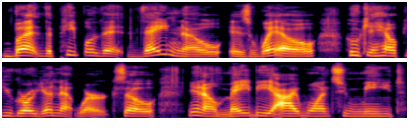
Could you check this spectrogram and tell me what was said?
but the people that they know as well who can help you grow your network. So, you know, maybe I want to meet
